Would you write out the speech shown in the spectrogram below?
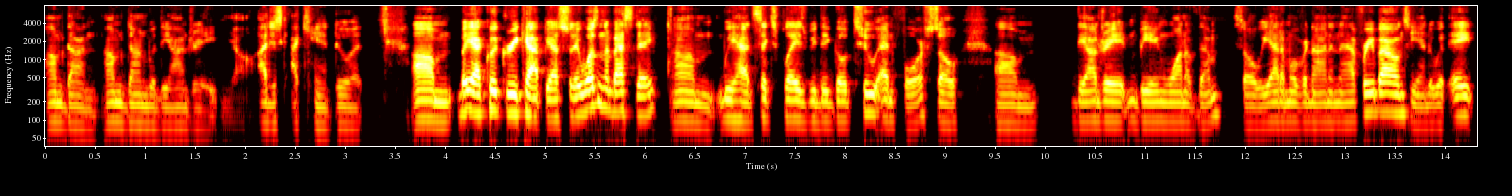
I'm done. I'm done with DeAndre Ayton, y'all. I just I can't do it. Um, but yeah, quick recap yesterday wasn't the best day. Um, we had six plays. We did go two and four. So um, DeAndre Ayton being one of them. So we had him over nine and a half rebounds. He ended with eight.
